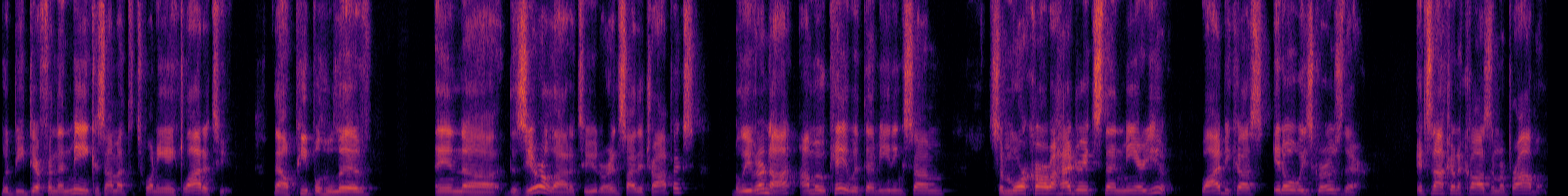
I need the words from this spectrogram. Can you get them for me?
would be different than me because I'm at the 28th latitude. Now, people who live in uh, the zero latitude or inside the tropics, believe it or not, I'm okay with them eating some some more carbohydrates than me or you. Why? Because it always grows there. It's not going to cause them a problem.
